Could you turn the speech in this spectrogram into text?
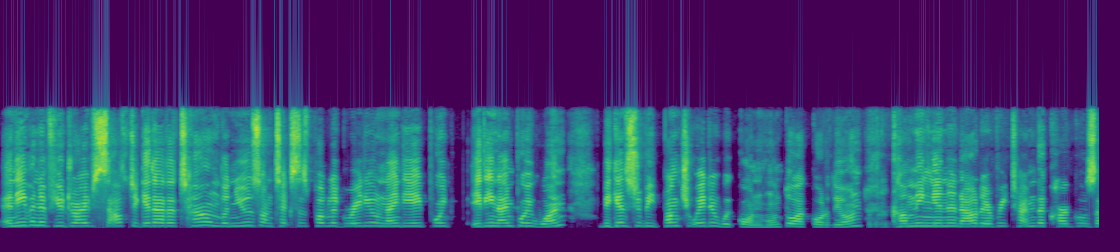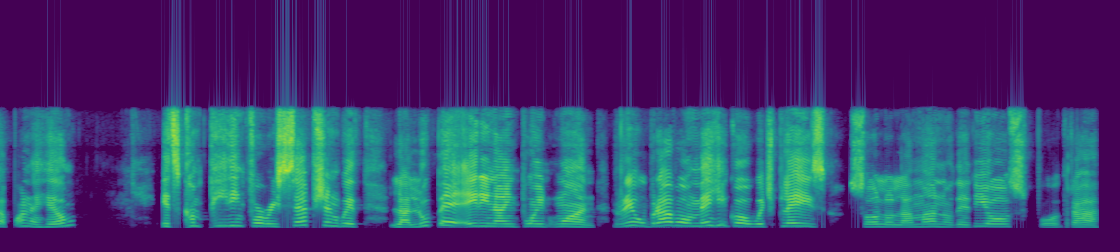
And even if you drive south to get out of town, the news on Texas Public Radio 98.89.1 begins to be punctuated with Conjunto Acordeon coming in and out every time the car goes up on a hill. It's competing for reception with La Lupe 89.1, Rio Bravo, Mexico, which plays Solo la mano de Dios podrá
